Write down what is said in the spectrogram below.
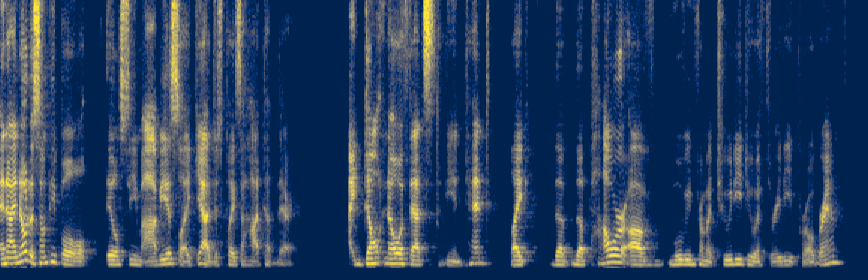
And I know to some people, it'll seem obvious, like, yeah, just place a hot tub there. I don't know if that's the intent. Like, the the power of moving from a 2D to a 3D program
